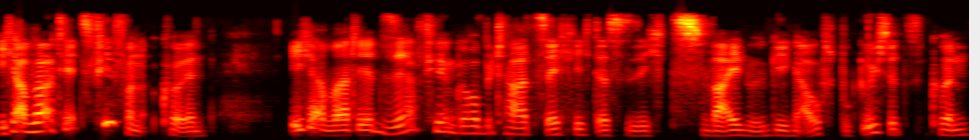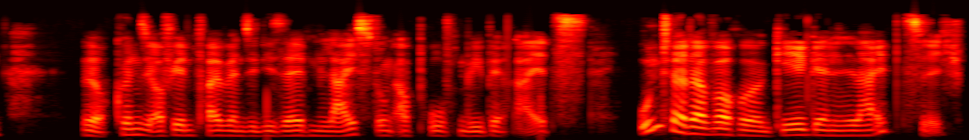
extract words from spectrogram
Ich erwarte jetzt viel von Köln. Ich erwarte jetzt sehr viel und glaube tatsächlich, dass sie sich 2-0 gegen Augsburg durchsetzen können. Ja, können sie auf jeden Fall, wenn sie dieselben Leistungen abrufen wie bereits unter der Woche gegen Leipzig.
